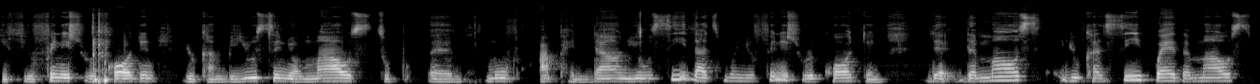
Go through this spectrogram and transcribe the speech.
If you finish recording you can be using your mouse to um, move up and down. You will see that when you finish recording the the mouse you can see where the mouse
